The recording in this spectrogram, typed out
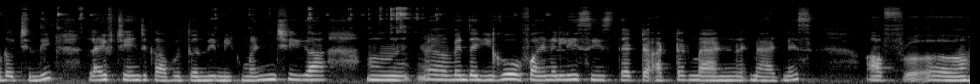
కూడా వచ్చింది. లైఫ్ చేంజ్ కాబోతోంది. మీకు మంచిగా when the you go finally cease that utter mad madness of uh,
